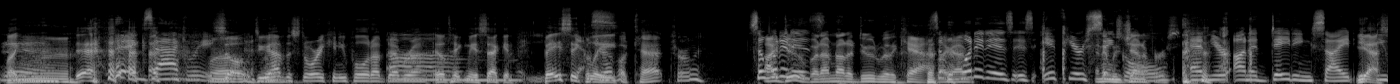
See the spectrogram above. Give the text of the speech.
Like, mm. Yeah. Exactly. So, do you have uh, the story? Can you pull it up, Deborah? It'll take me a second. Um, Basically, Does he have a cat, Charlie? So I what it do, is- but I'm not a dude with a cat. So Like, I'm- what it is is if you're single was Jennifer's. and you're on a dating site, if you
